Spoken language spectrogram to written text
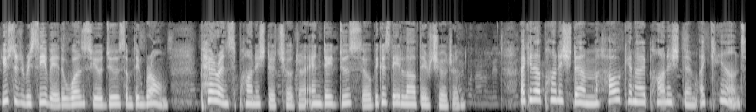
You should receive it once you do something wrong. Parents punish their children and they do so because they love their children. I cannot punish them. How can I punish them? I can't.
